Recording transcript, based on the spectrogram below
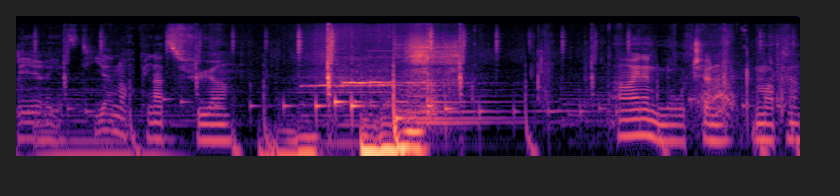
wäre jetzt hier noch Platz für eine Notenmappe.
